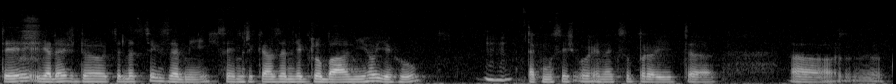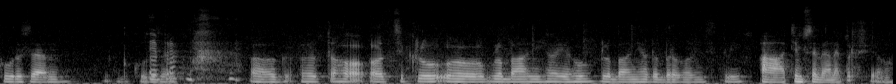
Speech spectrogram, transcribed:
ty jedeš do těchto těch zemí, se jim říká země globálního jihu, mm-hmm. tak musíš u Inexu projít uh, uh, kurzem, kurzem uh, toho cyklu uh, globálního jihu, globálního dobrovolnictví. A tím jsem já neprošel.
